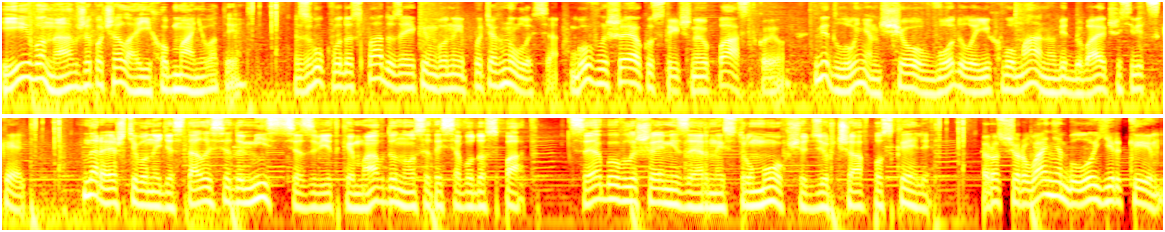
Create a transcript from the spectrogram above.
і вона вже почала їх обманювати. Звук водоспаду, за яким вони потягнулися, був лише акустичною пасткою, відлунням, що вводило їх в оману, відбиваючись від скель. Нарешті вони дісталися до місця, звідки мав доноситися водоспад. Це був лише мізерний струмок, що дзюрчав по скелі. Розчарування було гірким,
